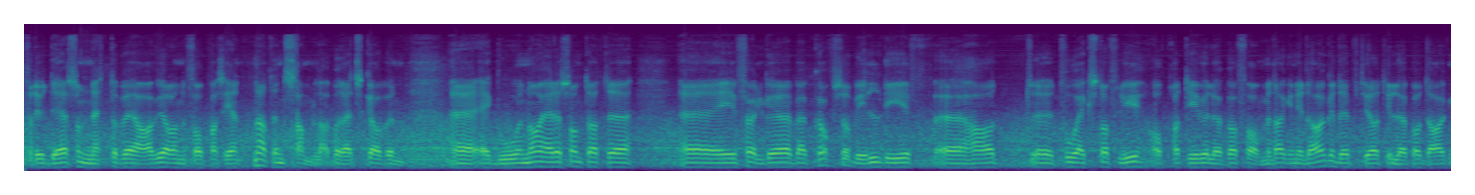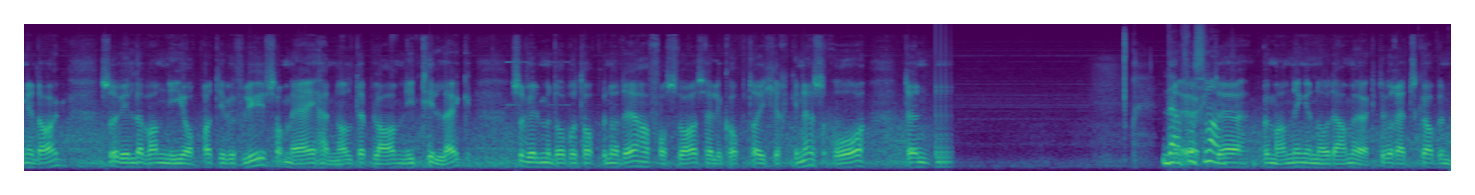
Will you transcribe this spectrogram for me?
For Det er jo det som nettopp er avgjørende for pasientene, at den samla beredskapen eh, er god. Nå er det sånn at uh, Ifølge Babcock så vil de ha Eh, to ekstra fly operative i løpet av formiddagen i dag. og Det betyr at i løpet av dagen i dag så vil det være ni operative fly som er i henhold til planen. I tillegg så vil vi da på toppen av det ha Forsvarets helikopter i Kirkenes og den økte bemanningen og dermed økte beredskapen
